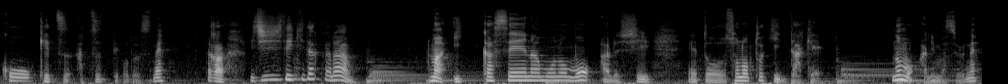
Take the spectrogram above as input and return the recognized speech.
高血圧ってことですね。だから一時的だからまあ一過性なものもあるし、えっと、その時だけのもありますよね。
